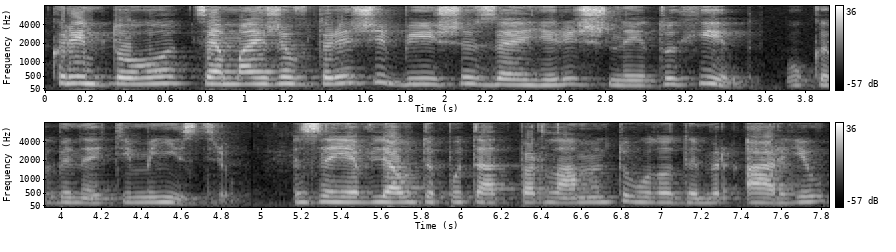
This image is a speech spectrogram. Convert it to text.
Крім того, це майже втричі більше за її річний дохід у кабінеті міністрів, заявляв депутат парламенту Володимир Ар'єв,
